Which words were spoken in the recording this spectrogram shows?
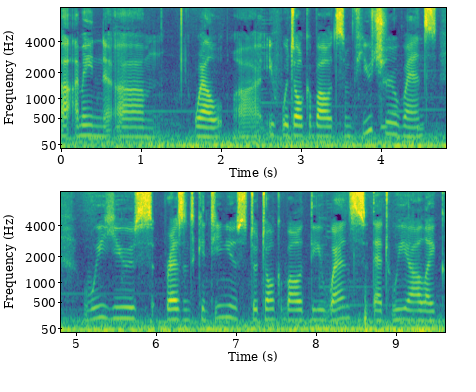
uh, I mean, um, well, uh, if we talk about some future events, we use present continuous to talk about the events that we are like,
